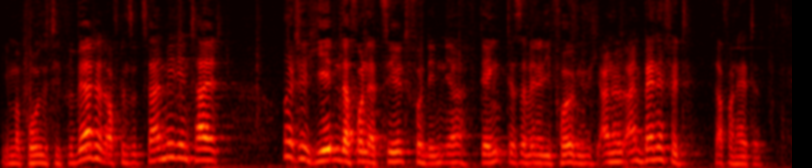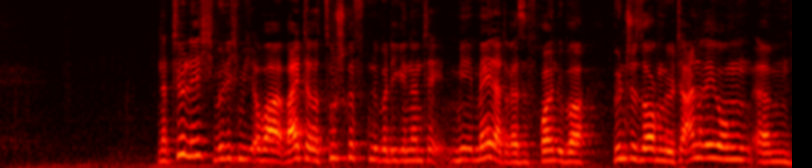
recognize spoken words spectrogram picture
immer positiv bewertet, auf den sozialen Medien teilt und natürlich jedem davon erzählt, von dem ihr denkt, dass er, wenn er die Folgen sich anhört, einen Benefit davon hätte. Natürlich würde ich mich über weitere Zuschriften über die genannte Mailadresse freuen, über Wünsche, Sorgen, Nöte, Anregungen, ähm,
